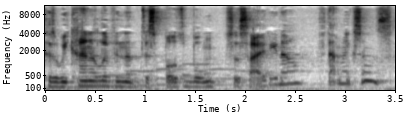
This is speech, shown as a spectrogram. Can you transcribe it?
because we kind of live in a disposable society now, if that makes sense.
